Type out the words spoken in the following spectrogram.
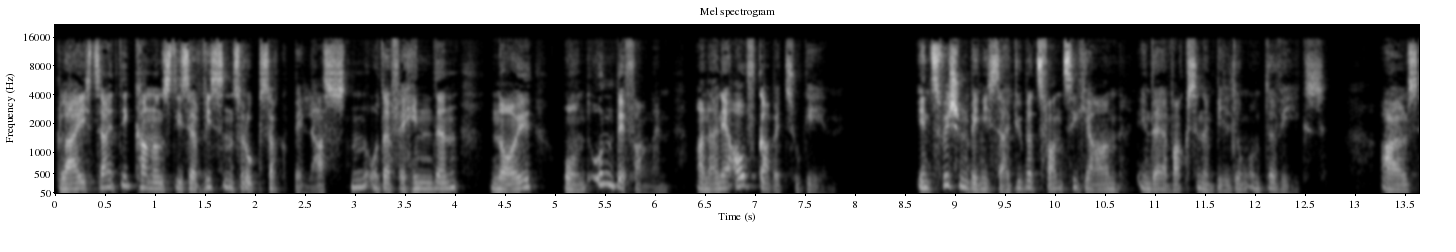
Gleichzeitig kann uns dieser Wissensrucksack belasten oder verhindern, neu und unbefangen an eine Aufgabe zu gehen. Inzwischen bin ich seit über 20 Jahren in der Erwachsenenbildung unterwegs. Als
